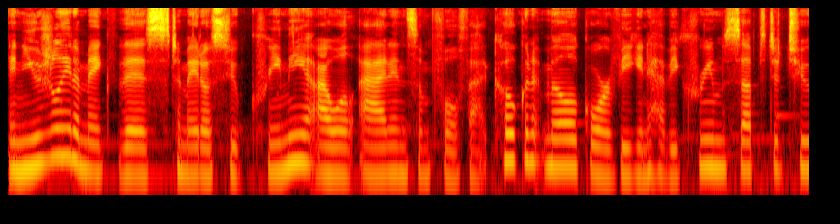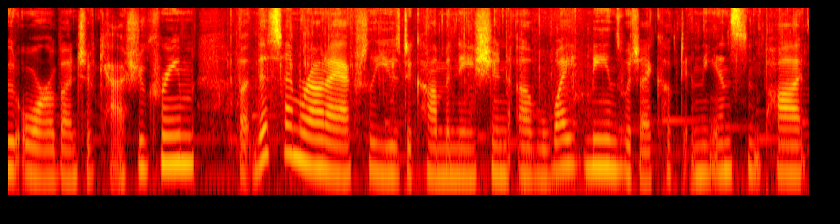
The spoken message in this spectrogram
And usually, to make this tomato soup creamy, I will add in some full fat coconut milk or vegan heavy cream substitute or a bunch of cashew cream. But this time around, I actually used a combination of white beans, which I cooked in the instant pot,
